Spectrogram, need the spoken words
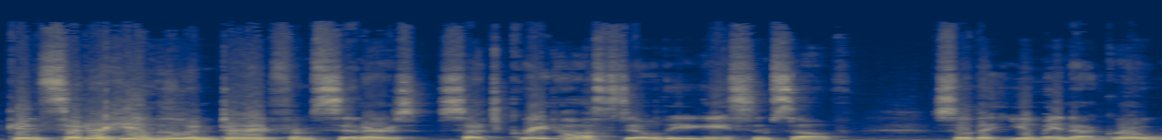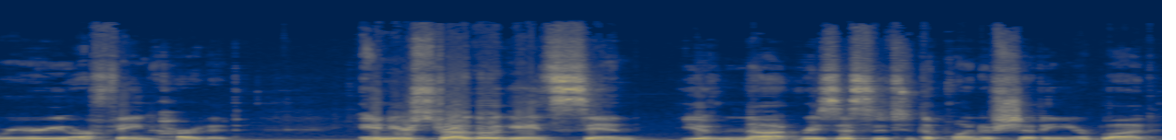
consider him who endured from sinners such great hostility against himself, so that you may not grow weary or faint hearted. In your struggle against sin, you have not resisted to the point of shedding your blood,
